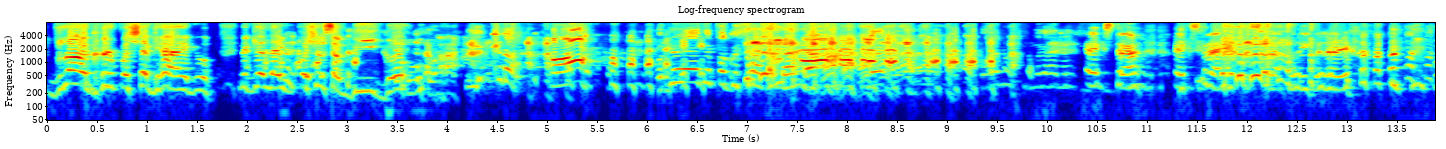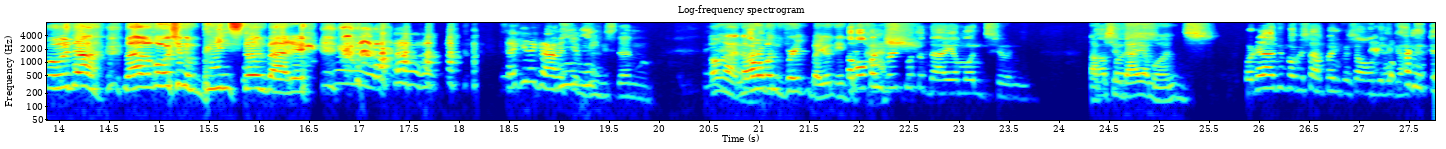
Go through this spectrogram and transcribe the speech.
vlogger pa siya gago. Nagla-live pa siya sa Bigo. Ah, Huwag na natin pag-usapan. Paano simula ng extra extra extra curricular Puta, nakakakuha siya ng beans doon, pare. Kaya ginagamit yung beans doon. Oo nga, nako-convert ba yun into Ako cash? convert mo to diamonds yun. Tapos yung Tapos- diamonds. Huwag na natin pag-usapan kung saan ako ginagamit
